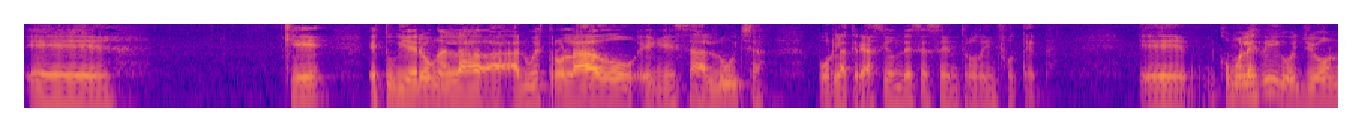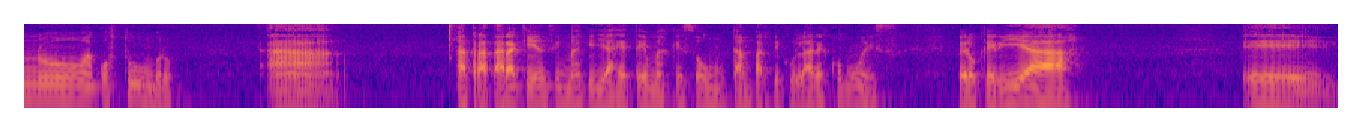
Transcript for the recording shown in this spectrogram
eh, que estuvieron a, nuestro lado en esa lucha por la creación de ese centro de Infotep. Eh, como les digo, yo no acostumbro a, a tratar aquí en Sin Maquillaje temas que son tan particulares como es pero quería, eh,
